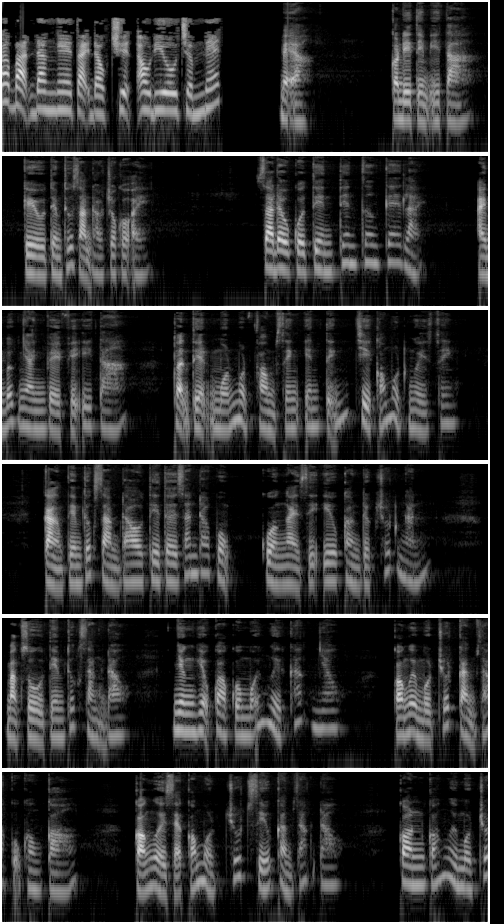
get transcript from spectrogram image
Các bạn đang nghe tại đọc chuyện audio.net Mẹ à, con đi tìm y tá, kêu tìm thuốc giảm đau cho cô ấy. Giả đầu của tiền thiên thương kê lại. Anh bước nhanh về phía y tá, thuận tiện muốn một phòng sinh yên tĩnh chỉ có một người sinh. Càng tiêm thuốc giảm đau thì thời gian đau bụng của ngài dị yêu càng được rút ngắn. Mặc dù tiêm thuốc giảm đau, nhưng hiệu quả của mỗi người khác nhau. Có người một chút cảm giác cũng không có. Có người sẽ có một chút xíu cảm giác đau. Còn có người một chút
